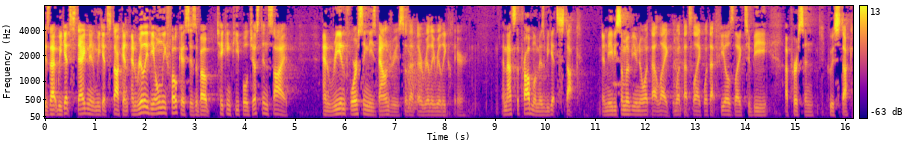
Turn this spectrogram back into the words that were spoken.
is that we get stagnant and we get stuck. And, and really the only focus is about taking people just inside and reinforcing these boundaries so that they're really, really clear. And that's the problem is we get stuck. And maybe some of you know what that like, what that's like, what that feels like to be a person who is stuck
